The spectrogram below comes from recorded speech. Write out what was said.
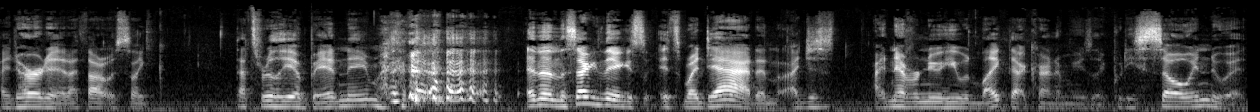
I'd heard it. I thought it was like, that's really a band name. and then the second thing is, it's my dad, and I just, I never knew he would like that kind of music, but he's so into it.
